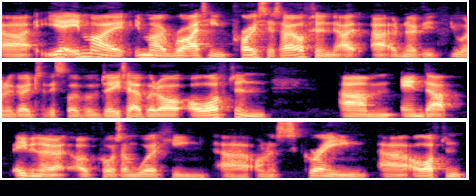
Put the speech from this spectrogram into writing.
uh, yeah, in my in my writing process, I often I, I don't know if you, want to go to this level of detail, but I'll, I'll often um, end up, even though of course I'm working uh, on a screen, uh, I'll often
